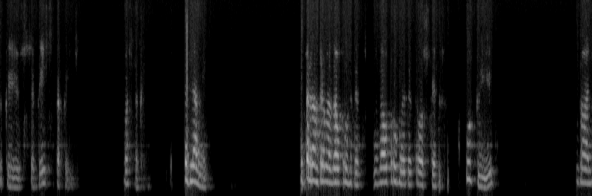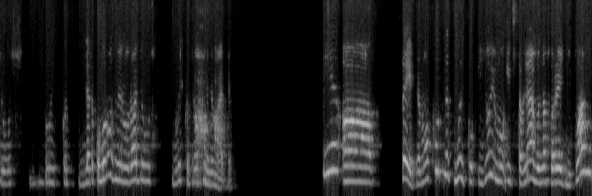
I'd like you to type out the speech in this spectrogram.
Такий ось якийсь такий. Ось такий. Цегляний. Тепер нам треба заокруглити, заокруглити трошки кути. Радіус близько. Для такого розміру радіус близько 3 мм. І а, цей прямокутник ми копіюємо і вставляємо на передній план.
